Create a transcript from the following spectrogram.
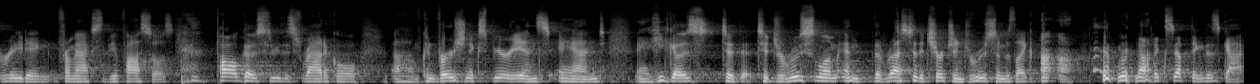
reading from Acts of the Apostles, Paul goes through this radical um, conversion experience, and, and he goes to, the, to Jerusalem, and the rest of the church in Jerusalem is like, uh uh-uh. uh We're not accepting this guy.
